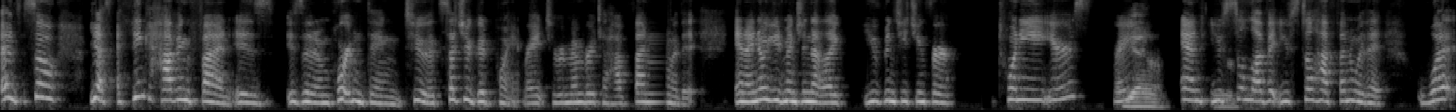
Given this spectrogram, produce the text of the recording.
And so yes i think having fun is is an important thing too it's such a good point right to remember to have fun with it and i know you'd mentioned that like you've been teaching for 28 years, right? Yeah. And you yeah. still love it, you still have fun with it. What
